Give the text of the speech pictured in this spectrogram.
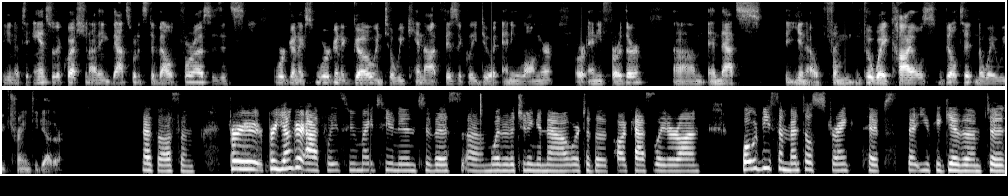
you know, to answer the question, I think that's what it's developed for us is it's, we're gonna we're gonna go until we cannot physically do it any longer or any further um, and that's you know, from the way Kyle's built it and the way we've trained together. That's awesome. For for younger athletes who might tune into this, um, whether they're tuning in now or to the podcast later on, what would be some mental strength tips that you could give them to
